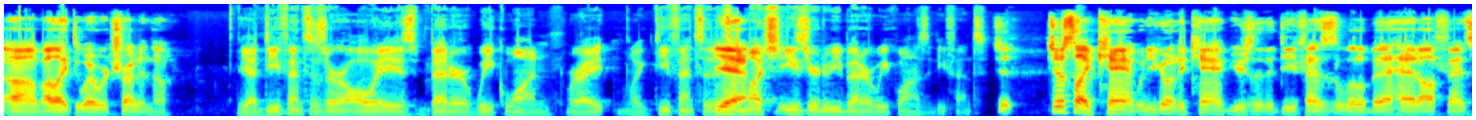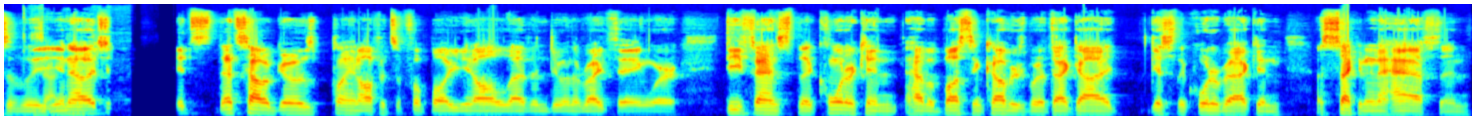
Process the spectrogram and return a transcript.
um, I like the way we're trending though. Yeah, defenses are always better week one, right? Like defenses, Yeah. it's much easier to be better week one as a defense. Ju- Just like camp, when you go into camp, usually the defense is a little bit ahead offensively. Exactly. You know, it's it's that's how it goes playing offensive football. You need all eleven doing the right thing. Where defense, the corner can have a bust in coverage, but if that guy gets to the quarterback in a second and a half, then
